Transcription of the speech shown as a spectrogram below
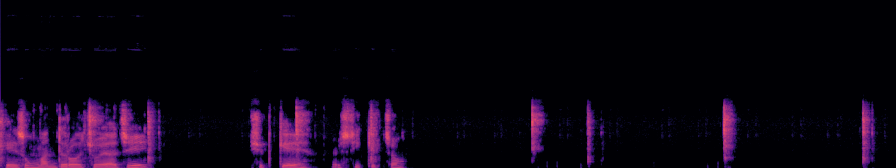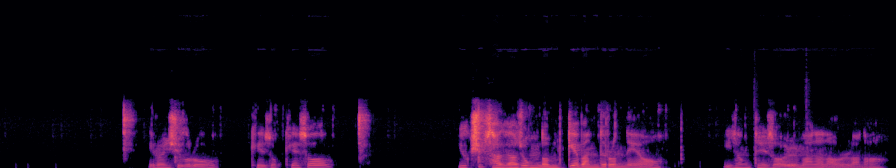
계속 만들어 줘야지 쉽게 할 수 있겠죠? 이런 식으로 계속해서 64개가 좀 넘게 만들었네요. 이 상태에서 얼마나 나올라나?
